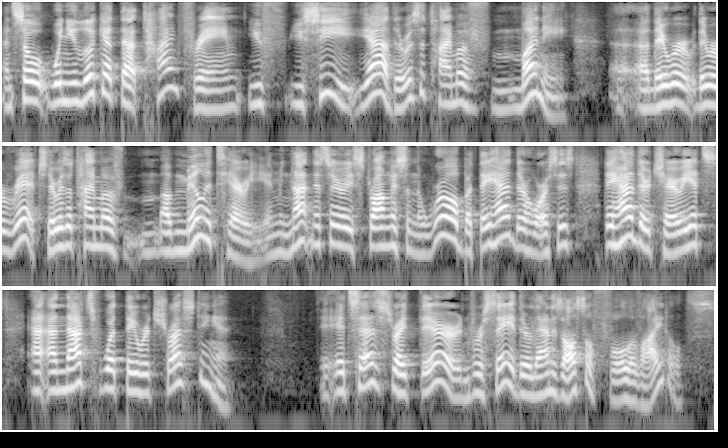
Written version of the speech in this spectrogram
And so when you look at that time frame, you, you see, yeah, there was a time of money. Uh, uh, they, were, they were rich. There was a time of, of military. I mean, not necessarily strongest in the world, but they had their horses, they had their chariots, and, and that's what they were trusting in. It says right there in verse 8 their land is also full of idols.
